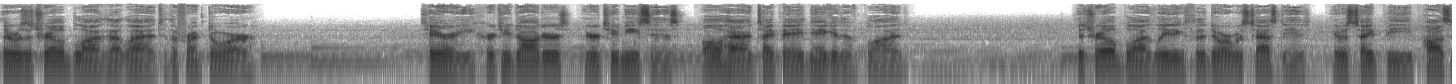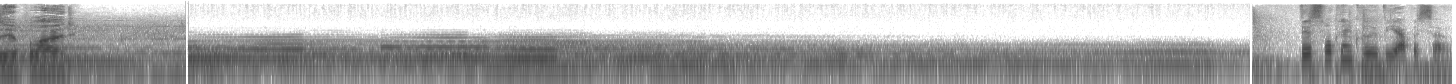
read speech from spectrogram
There was a trail of blood that led to the front door. Terry, her two daughters, and her two nieces all had type A negative blood. The trail of blood leading to the door was tested. It was type B positive blood. This will conclude the episode.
